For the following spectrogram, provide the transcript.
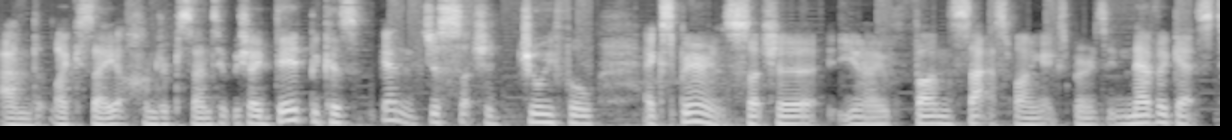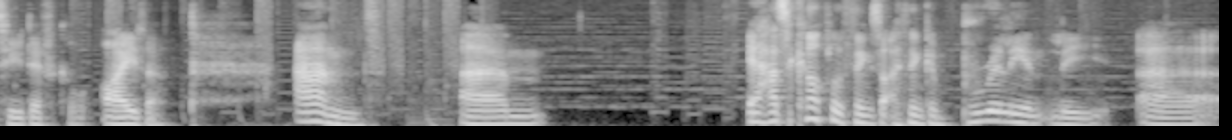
And like I say 100% it which I did because again just such a joyful experience such a you know fun satisfying experience. It never gets too difficult either. And um, it has a couple of things that I think are brilliantly uh,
